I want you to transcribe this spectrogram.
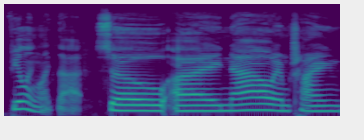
feeling like that. So I now am trying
